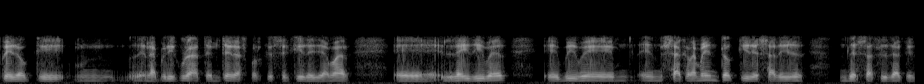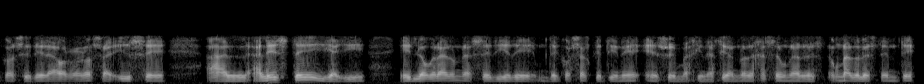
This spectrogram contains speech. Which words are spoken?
pero que mm, en la película te enteras porque se quiere llamar eh, Lady Bird, eh, vive en Sacramento, quiere salir de esa ciudad que considera horrorosa, irse al, al este y allí eh, lograr una serie de, de cosas que tiene en su imaginación. No deja de ser una, una adolescente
